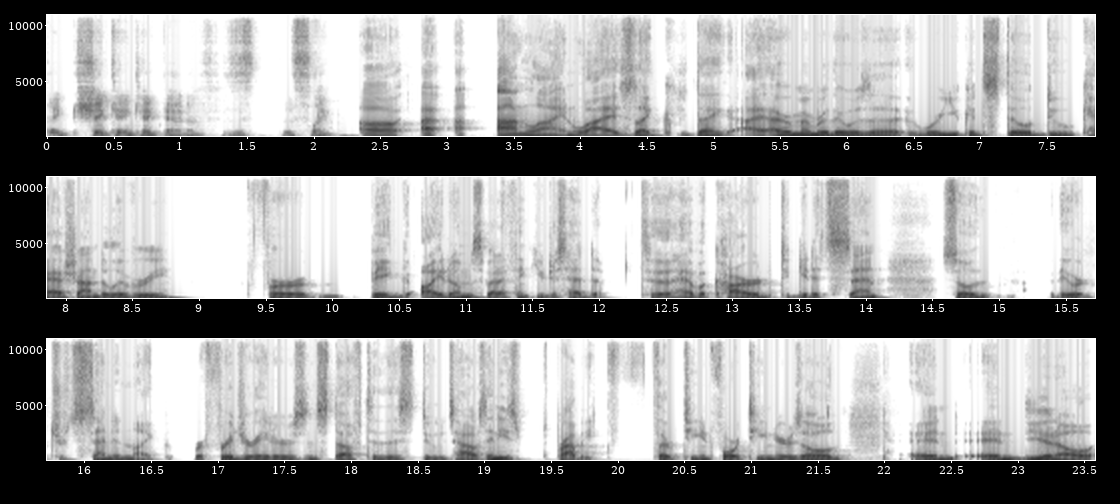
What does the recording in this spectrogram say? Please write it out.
like shit getting kicked out of? Is this, this like uh I, I, online wise, like like I, I remember there was a where you could still do cash on delivery for big items, but I think you just had to to have a card to get it sent. So they were sending like refrigerators and stuff to this dude's house, and he's probably 13 14 years old and and you know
